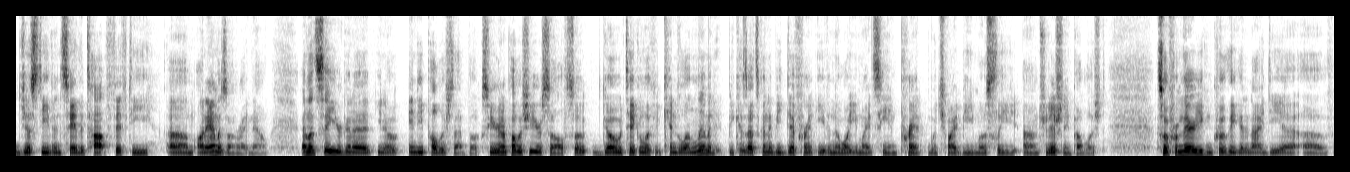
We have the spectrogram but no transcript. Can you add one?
just even say the top 50 um, on Amazon right now. And let's say you're going to, you know, indie publish that book. So you're going to publish it yourself. So go take a look at Kindle Unlimited because that's going to be different even than what you might see in print, which might be mostly um, traditionally published. So from there, you can quickly get an idea of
